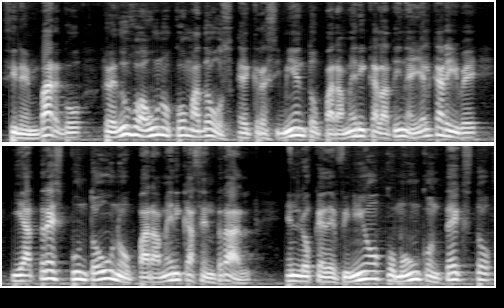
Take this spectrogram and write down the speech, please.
Sin embargo, redujo a 1,2 el crecimiento para América Latina y el Caribe y a 3.1 para América Central, en lo que definió como un contexto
